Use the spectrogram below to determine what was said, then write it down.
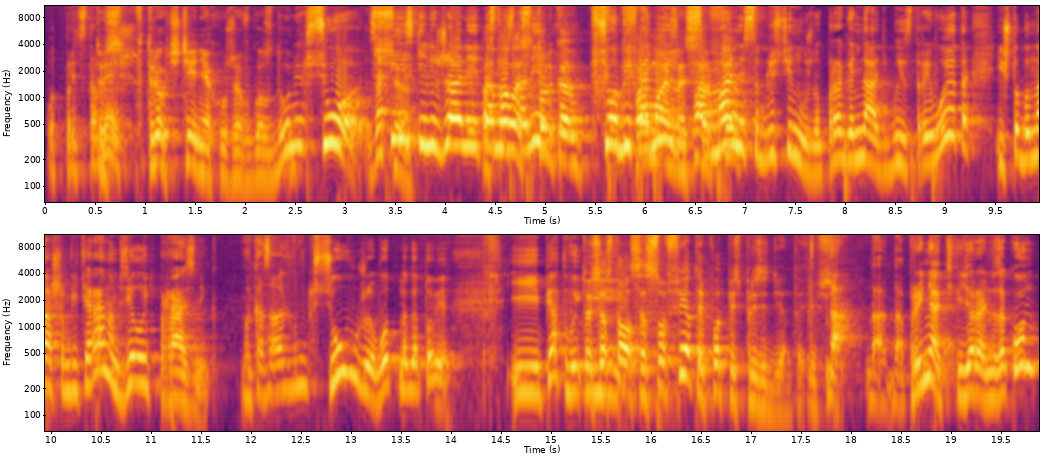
Вот То представляешь? есть в трех чтениях уже в Госдуме. Все, записки лежали там Осталось на столе. только все, механизм, формальность, формальность соблюсти нужно. Прогнать быстро его это, и чтобы нашим ветеранам сделать праздник. Мы казалось, все уже, вот на готове. И 5 То есть остался софет и подпись президента. И все. Да, да, да. Принять федеральный закон,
